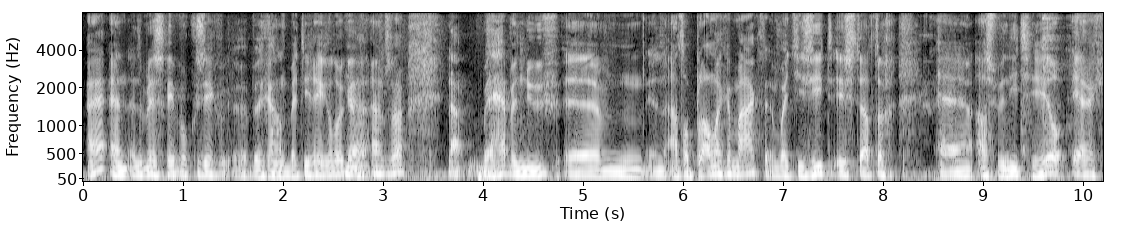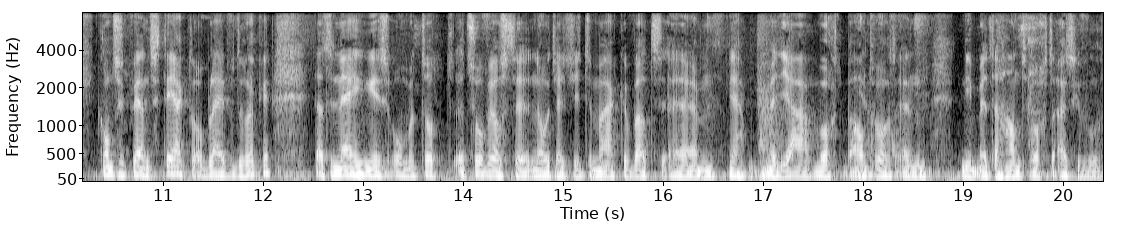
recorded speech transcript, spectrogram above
Hè? En de minister heeft ook gezegd, we- we gaan met die regeldruk Ja. aan aan de slag. Nou, we hebben nu ehm, een aantal plannen gemaakt. En wat je ziet is dat er eh, als we niet heel erg consequent sterk erop blijven drukken, dat de neiging is om het tot het zoveelste noodje te maken wat ehm, ja, met ja wordt beantwoord en niet met de hand wordt uitgevoerd.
